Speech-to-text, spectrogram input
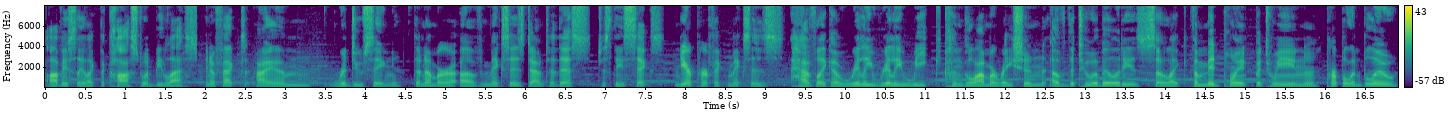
obviously like the cost would be less. In effect, I am reducing the number of mixes down to this, just these six. Near perfect mixes have like a really, really weak conglomeration of the two abilities. So like the midpoint between purple and blue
